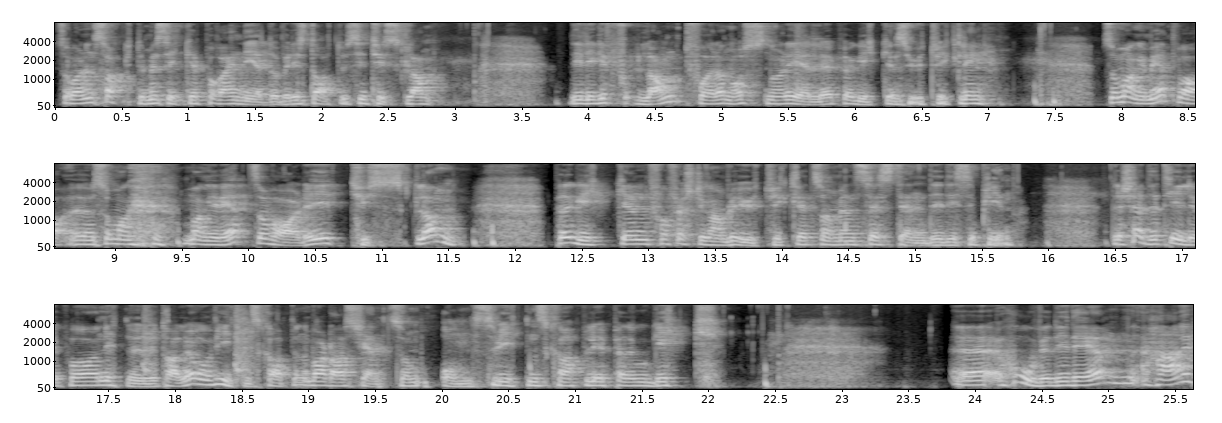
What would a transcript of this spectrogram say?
så var den sakte, men sikkert på vei nedover i status i Tyskland. De ligger langt foran oss når det gjelder pedagogikkens utvikling. Som mange vet, eh, som mange, vet, så var det i Tyskland pedagogikken for første gang ble utviklet som en selvstendig disiplin. Det skjedde tidlig på 1900-tallet, og vitenskapen var da kjent som åndsvitenskapelig pedagogikk. Eh, hovedideen her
